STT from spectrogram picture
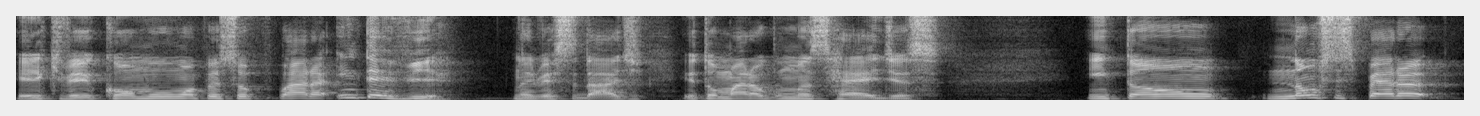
Ele que veio como uma pessoa para intervir na universidade e tomar algumas rédeas. Então, não se espera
